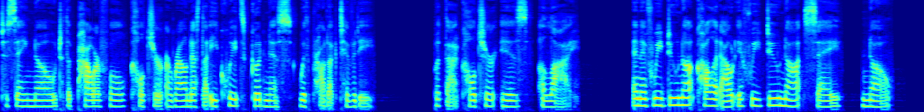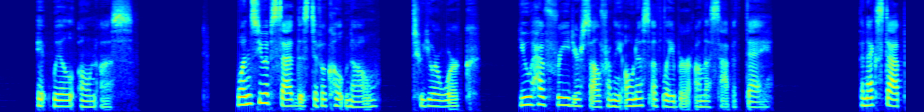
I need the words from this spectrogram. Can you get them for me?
to say no to the powerful culture around us that equates goodness with productivity. But that culture is a lie. And if we do not call it out, if we do not say no, it will own us. Once you have said this difficult no to your work, you have freed yourself from the onus of labor on the Sabbath day. The next step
